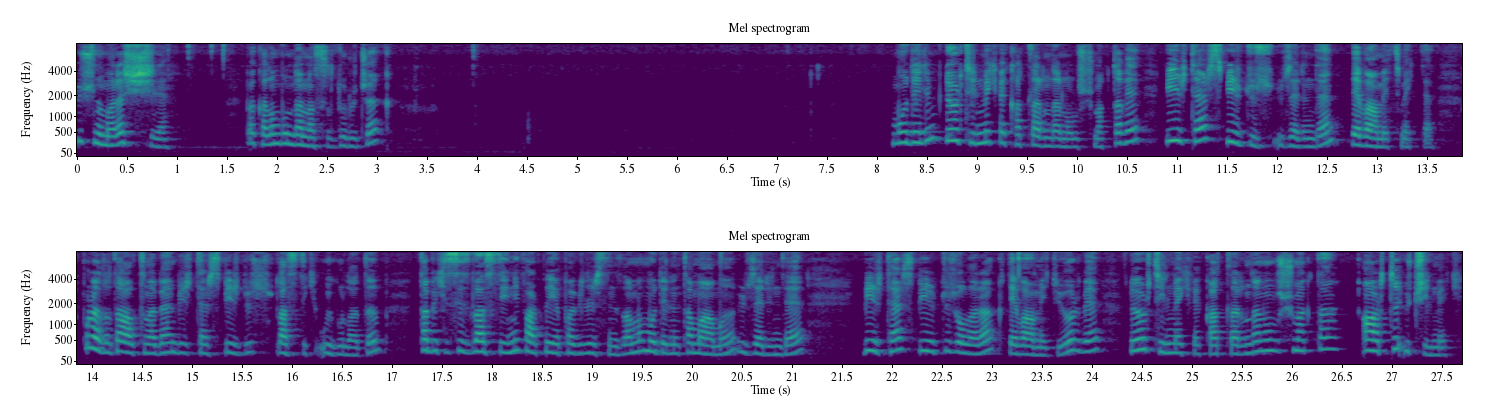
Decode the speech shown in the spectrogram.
3 numara şişle. Bakalım bunda nasıl duracak. Modelim 4 ilmek ve katlarından oluşmakta ve bir ters bir düz üzerinden devam etmekte. Burada da altına ben bir ters bir düz lastik uyguladım. Tabii ki siz lastiğini farklı yapabilirsiniz ama modelin tamamı üzerinde bir ters bir düz olarak devam ediyor ve 4 ilmek ve katlarından oluşmakta artı 3 ilmek.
